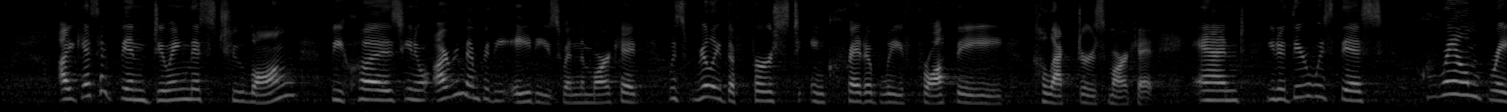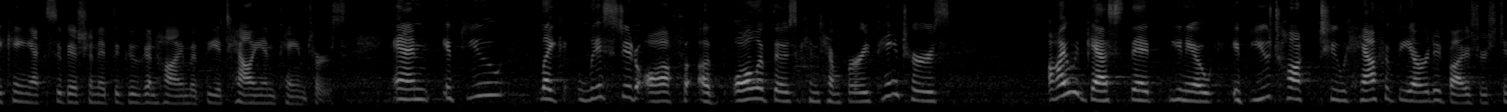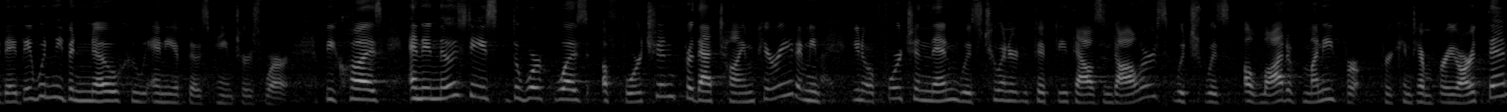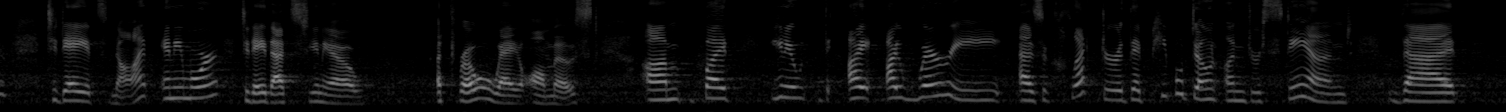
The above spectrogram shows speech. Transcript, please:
I guess I've been doing this too long because, you know, I remember the 80s when the market was really the first incredibly frothy collector's market. And, you know, there was this groundbreaking exhibition at the Guggenheim of the Italian painters. And if you like listed off of all of those contemporary painters, I would guess that, you know, if you talk to half of the art advisors today, they wouldn't even know who any of those painters were. Because, and in those days, the work was a fortune for that time period. I mean, you know, a fortune then was $250,000, which was a lot of money for, for contemporary art then. Today, it's not anymore. Today, that's, you know, a throwaway almost. Um, but you know, I, I worry as a collector that people don't understand that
